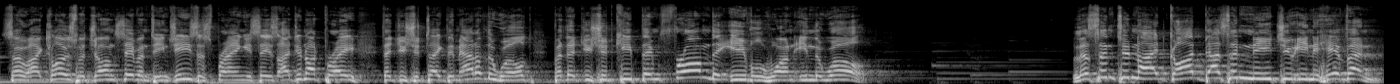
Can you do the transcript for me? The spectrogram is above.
So I close with John 17. Jesus praying, he says, I do not pray that you should take them out of the world, but that you should keep them from the evil one in the world. Listen tonight, God doesn't need you in heaven.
